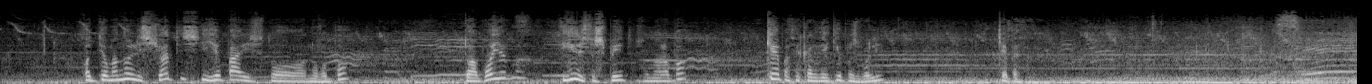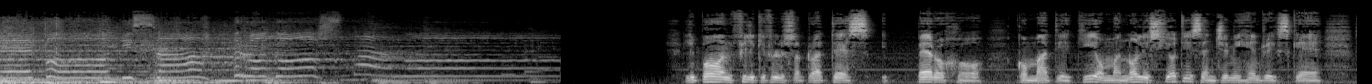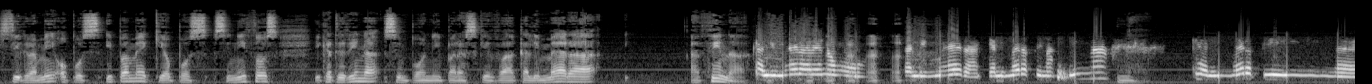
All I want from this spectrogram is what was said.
ότι ο Μανώλης Σιώτης είχε πάει στο Νοροπό το απόγευμα γύρισε στο σπίτι του στον Νοροπό και έπαθε καρδιακή προσβολή και πέθανε. Λοιπόν, φίλοι και φίλοι ακροατές, υπέροχο κομμάτι εκεί, ο Μανώλης Χιώτης and Jimi Hendrix και στη γραμμή όπως είπαμε και όπως συνήθως η Κατερίνα Συμπονή Παρασκευά. Καλημέρα Αθήνα. Καλημέρα Ρένο μου. Καλημέρα. Καλημέρα από την Αθήνα. Ναι. Καλημέρα από την ε,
